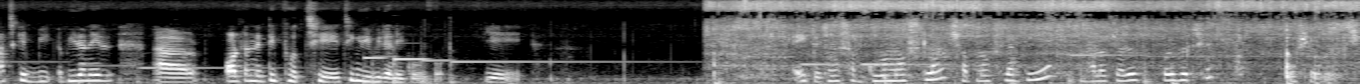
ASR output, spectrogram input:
আজকে বিরিয়ানির অল্টারনেটিভ হচ্ছে চিংড়ি বিরিয়ানি করব। ইয়ে। এই তো, এখানে সব গুঁড়ো মশলা, সব মশলা দিয়ে ভালো চলে করে হচ্ছে কষিয়ে নিচ্ছি।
